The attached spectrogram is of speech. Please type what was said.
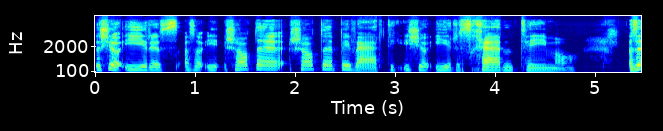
das ist ja ihres, also Schaden, Schadenbewertung ist ja ihres Kernthema. Also,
